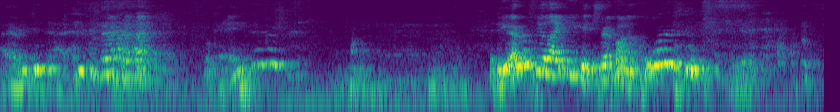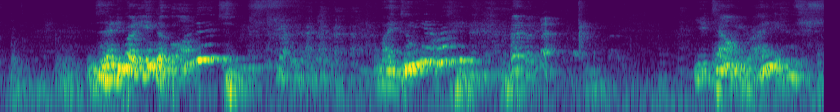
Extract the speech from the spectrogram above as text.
I already did that. okay. Do you ever feel like you could trip on a cord? Is anybody into bondage? Am I doing it right? You tell me, right?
